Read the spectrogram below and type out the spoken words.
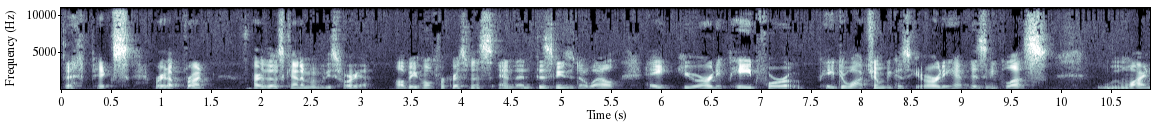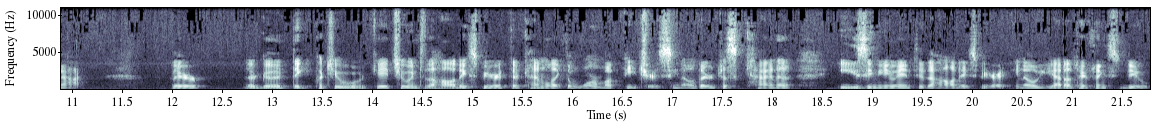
picks right up front are those kind of movies for you. I'll be home for Christmas, and then Disney's Noelle. Hey, you already paid for paid to watch them because you already have Disney Plus. Why not? They're they're good. They put you get you into the holiday spirit. They're kind of like the warm up features. You know, they're just kind of easing you into the holiday spirit. You know, you got other things to do.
